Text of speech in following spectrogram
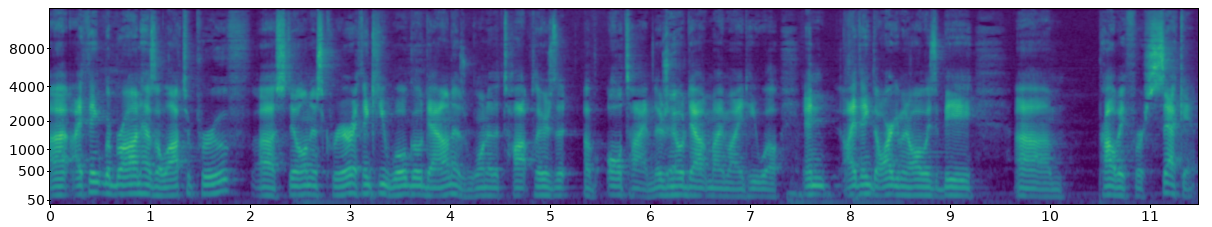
Uh, I think LeBron has a lot to prove uh, still in his career. I think he will go down as one of the top players that, of all time. There's no doubt in my mind he will. And I think the argument will always be um, probably for second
